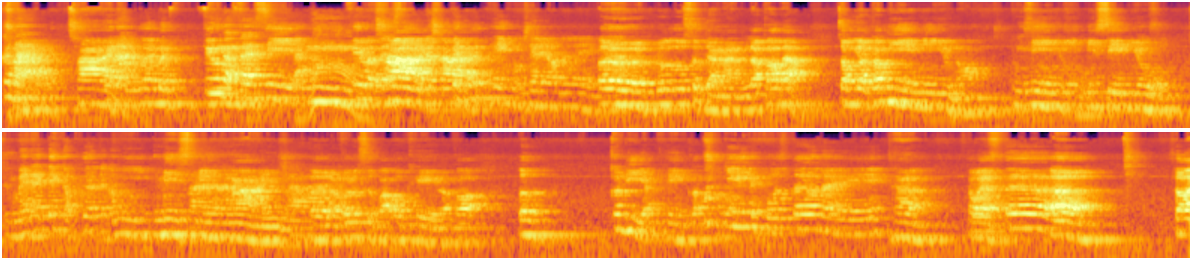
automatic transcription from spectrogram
ขนาดใช่ขนาดเลยเหมือนฟิลแบบแฟนซีอะอืมฟิลแบบแฟนใช่ซีใช่เป็นเพลงของชายองนั่นเองเออรู้รู้สึกอย่างนั้น แล้วก็แบบจองยอนก็มีมีอยู่เนาะมีมีมีซีนอยู่ ถึงแม้ได้เต้นกับเพื่อนแต่ก็มี มีซีนมาอยู่ใช่นะเออเราก็รู้สึกว่าโอเค แล้วก็เออ ก็ดีอะเพลงก็เมื่อกี้เห็นโปสเตอร์ไหมเออโปทำไมสเตอร์เออทำไม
